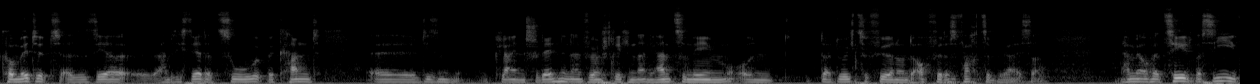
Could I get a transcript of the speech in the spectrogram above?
committed, also sehr, haben sich sehr dazu bekannt, äh, diesen kleinen Studenten in Anführungsstrichen an die Hand zu nehmen und da durchzuführen und auch für das Fach zu begeistern. Haben mir auch erzählt, was sie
